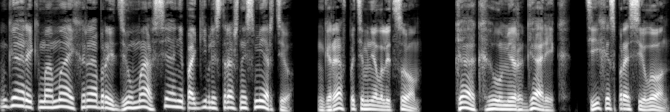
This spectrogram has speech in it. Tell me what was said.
Гарик, Мамай, Храбрый, Дюма, все они погибли страшной смертью. Граф потемнел лицом. «Как умер Гарик?» — тихо спросил он.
